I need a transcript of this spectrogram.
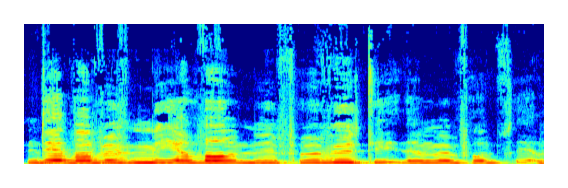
Det var väl mer vanligt förr i tiden med folkdel.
